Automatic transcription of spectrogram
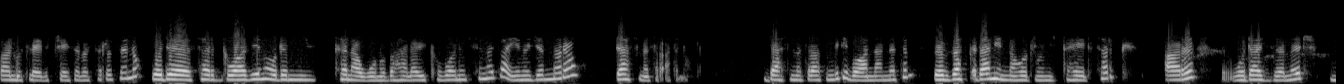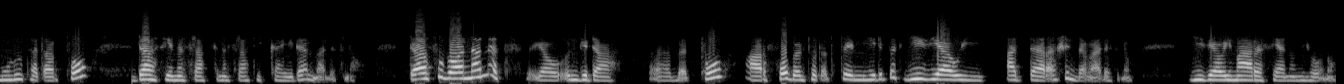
ባሉት ላይ ብቻ የተመሰረተ ነው። ወደ ሰርግ ዋዜማ ወደሚከናወኑ ባህላዊ ክዋኔዎች ሲመጣ የመጀመሪያው ዳስ መስራት ነው። ዳስ መስራት እንግዲህ በዋናነትም በብዛት ቅዳሜና እሑድ ነው የሚካሄድ ሰርግ። አርብ ወዳጅ ዘመድ ሙሉ ተጠርቶ ዳስ የመስራት ስነስርዓት ይካሄዳል ማለት ነው። ዳሱ በዋናነት ያው እንግዳ መጥቶ አርፎ በልቶ ጠጥቶ የሚሄድበት ጊዜያዊ አዳራሽ እንደማለት ነው። ጊዜያዊ ማረፊያ ነው የሚሆነው።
